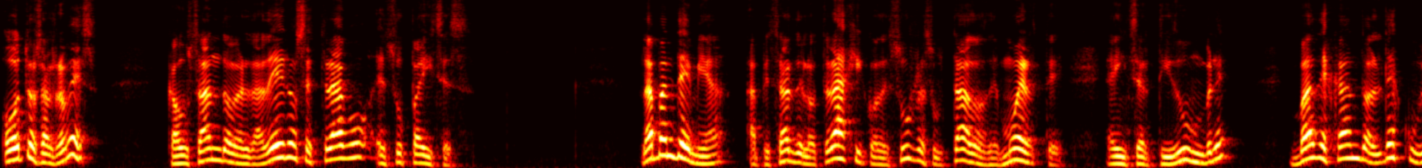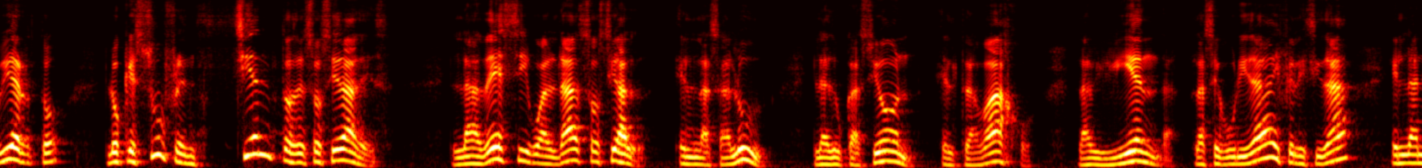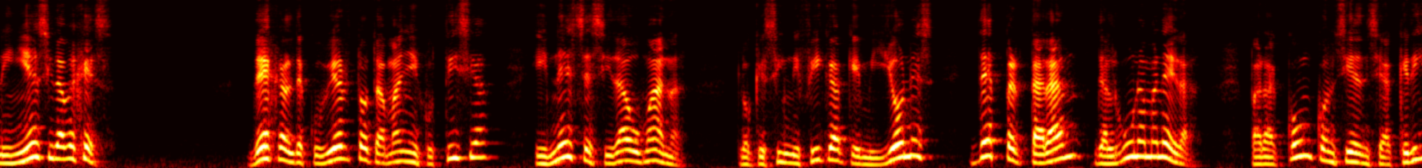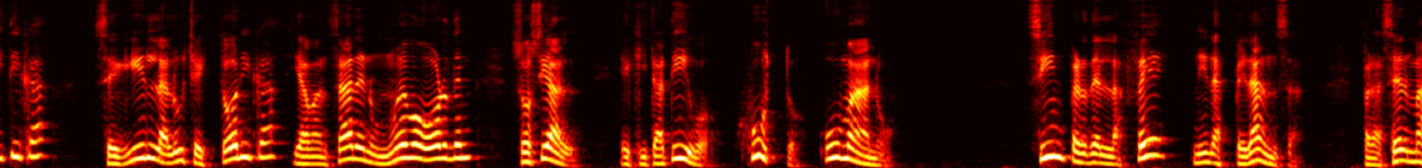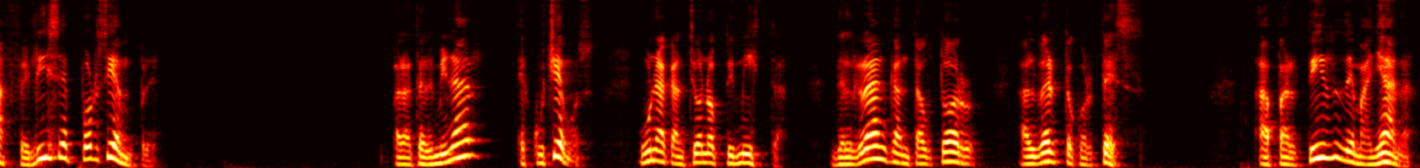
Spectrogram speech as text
Otros al revés, causando verdaderos estragos en sus países. La pandemia, a pesar de lo trágico de sus resultados de muerte e incertidumbre, va dejando al descubierto lo que sufren cientos de sociedades, la desigualdad social en la salud, la educación, el trabajo, la vivienda, la seguridad y felicidad en la niñez y la vejez. Deja al descubierto tamaña injusticia y necesidad humana lo que significa que millones despertarán de alguna manera para con conciencia crítica seguir la lucha histórica y avanzar en un nuevo orden social, equitativo, justo, humano, sin perder la fe ni la esperanza, para ser más felices por siempre. Para terminar, escuchemos una canción optimista del gran cantautor Alberto Cortés. A partir de mañana.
